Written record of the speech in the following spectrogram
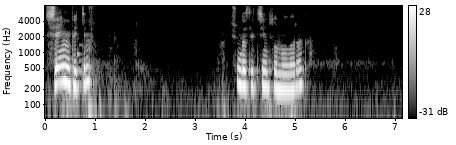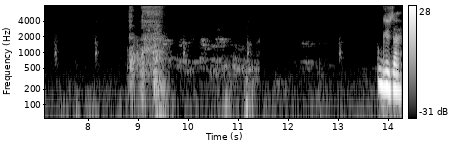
Şey mi peki? Şunu da seçeyim son olarak. Güzel.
